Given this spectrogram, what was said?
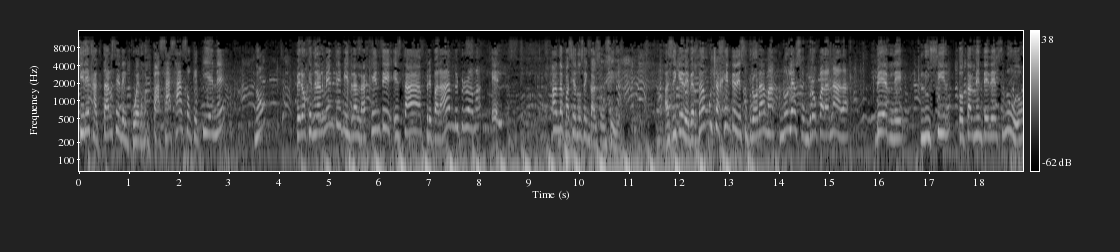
quiere jactarse del cuerpazazazo que tiene, ¿no? Pero generalmente mientras la gente está preparando el programa, él anda paseándose en calzoncillo. Así que de verdad mucha gente de su programa no le asombró para nada verle lucir totalmente desnudo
